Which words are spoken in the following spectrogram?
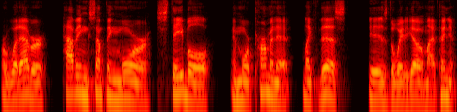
or whatever, having something more stable and more permanent like this is the way to go, in my opinion.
